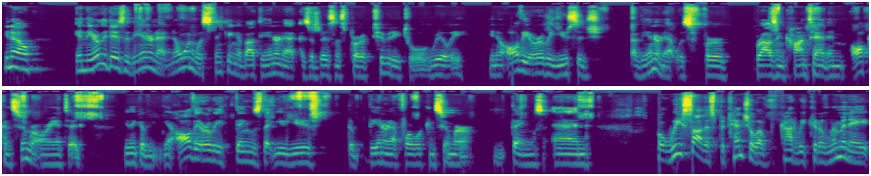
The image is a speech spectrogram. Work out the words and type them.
you know, in the early days of the internet, no one was thinking about the internet as a business productivity tool, really you know, all the early usage of the internet was for browsing content and all consumer oriented. You think of you know, all the early things that you used the, the internet for were consumer things. And but we saw this potential of God, we could eliminate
